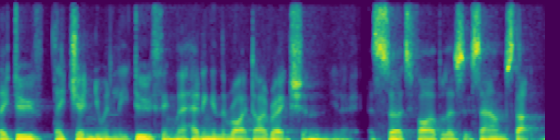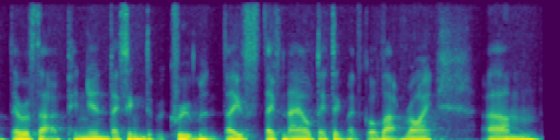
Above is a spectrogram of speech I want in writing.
they do they genuinely do think they're heading in the right direction you know as certifiable as it sounds that they're of that opinion. They think the recruitment they've they've nailed they think they've got that right. Um,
